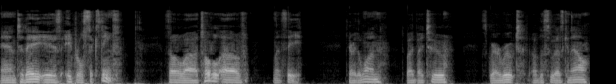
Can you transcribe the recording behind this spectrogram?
and today is April 16th. So a uh, total of, let's see, carry the 1, divide by 2, square root of the Suez Canal.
